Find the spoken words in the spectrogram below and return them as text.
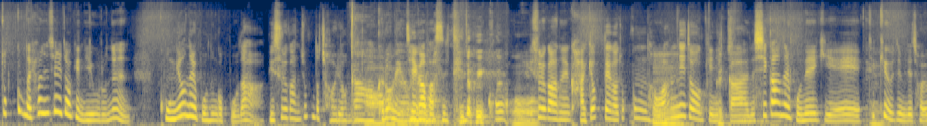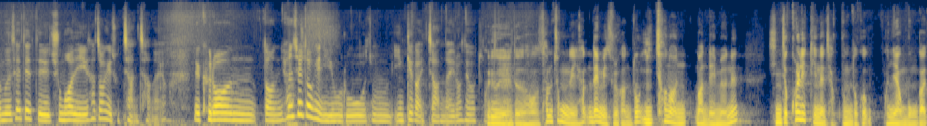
조금 더 현실적인 이유로는 공연을 보는 것보다 미술관 좀더 저렴해요. 아, 아, 그러네요. 맞아요. 제가 네. 봤을 때. 진짜 그게 커요. 어. 미술관은 가격대가 조금 더 음, 합리적이니까 시간을 보내기에 특히 요즘 이제 젊은 세대들이 주머니 사정이 좋지 않잖아요. 근데 그런 어떤 현실적인 이유로 좀 인기가 있지 않나 이런 생각도 그리고. 예를 들어서 삼청리 현대미술관도 2천 원만 내면은 진짜 퀄리티 있는 작품도 그- 그냥 뭔가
